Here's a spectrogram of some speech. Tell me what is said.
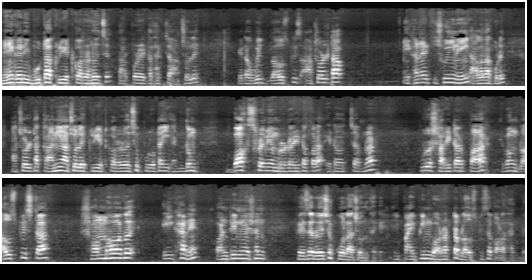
মেহেগানি বুটা ক্রিয়েট করা হয়েছে। তারপরে এটা থাকছে আঁচলে, এটা উইথ ব্লাউজ পিস আঁচলটা এখানের কিছুই নেই, আলাদা করে। আঁচলটা কানি আঁচলে ক্রিয়েট করা রয়েছে, পুরোটাই একদম বক্স ফ্রেমে এমব্রয়ডারিটা করা। এটা হচ্ছে আপনার পুরো শাড়িটার পার এবং ব্লাউজ পিসটা সম্ভবত এইখানে কন্টিনিউশন ফেজে রয়েছে কোলাচল থেকে। এই পাইপিং বর্ডারটা ব্লাউজ পিসে করা থাকবে।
